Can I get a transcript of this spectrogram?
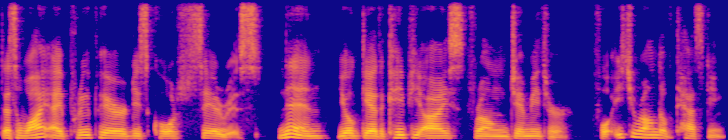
That's why I prepared this course series. Then you'll get KPIs from JMeter. For each round of testing,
